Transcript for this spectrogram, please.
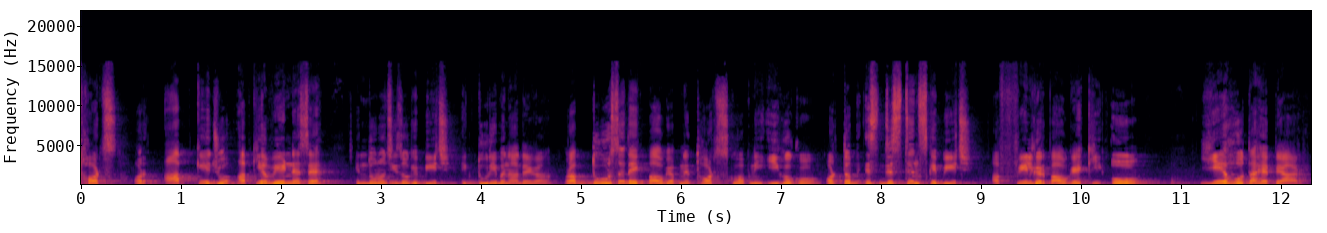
थॉट्स और आपके जो आपकी अवेयरनेस है, इन दोनों चीज़ों के बीच एक दूरी बना देगा। और आप दूर से देख पाओगे अपने थॉट्स को, अपनी ईगो को। और तब इस डिस्टेंस के बीच आप फील कर पाओगे कि ओ ये होता है प्यार।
